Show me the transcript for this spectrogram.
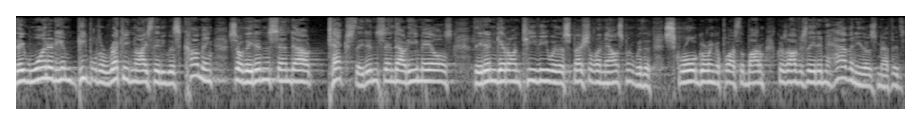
they wanted him, people to recognize that he was coming, so they didn't send out texts, they didn't send out emails, they didn't get on TV with a special announcement with a scroll going across the bottom, because obviously they didn't have any of those methods.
